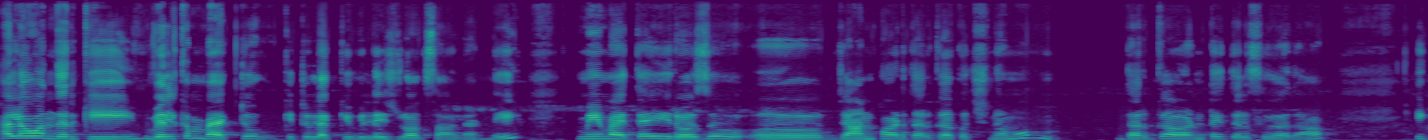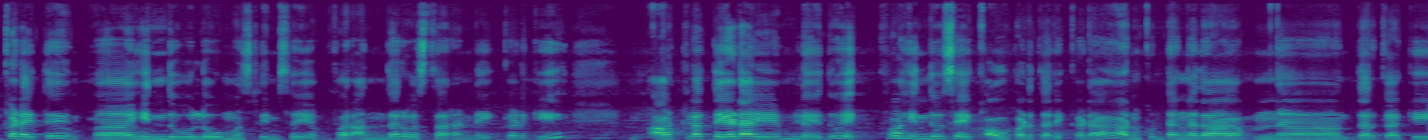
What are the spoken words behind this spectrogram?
హలో అందరికీ వెల్కమ్ బ్యాక్ టు కిటులక్కి విలేజ్ బ్లాగ్స్ ఆల్ అండి. మేమైతే ఈరోజు జాన్పాడ్ దర్గాకి వచ్చినాము. దర్గా అంటే తెలుసు కదా? ఇక్కడైతే హిందువులు ముస్లిమ్స్ ఎవ్వరు అందరూ వస్తారండి ఇక్కడికి. అట్లా తేడా ఏం లేదు. ఎక్కువ హిందూసే అవపడతారు ఇక్కడ. అనుకుంటాం కదా దర్గాకి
